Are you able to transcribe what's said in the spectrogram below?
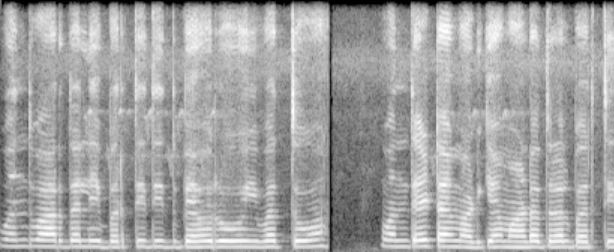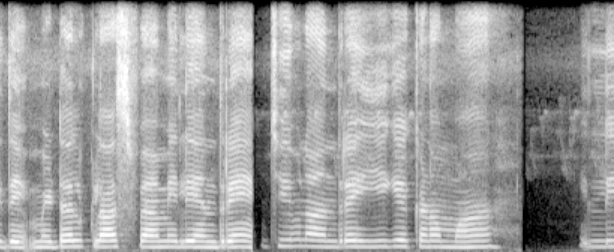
ಒಂದು ವಾರದಲ್ಲಿ ಬರ್ತಿದ್ದಿದ್ದು ಬೆವರು ಇವತ್ತು ಒಂದೇ ಟೈಮ್ ಅಡುಗೆ ಮಾಡೋದ್ರಲ್ಲಿ ಬರ್ತಿದೆ. ಮಿಡಲ್ ಕ್ಲಾಸ್ ಫ್ಯಾಮಿಲಿ ಅಂದರೆ ಜೀವನ ಅಂದರೆ ಹೀಗೆ ಕಣಮ್ಮ. ಇಲ್ಲಿ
